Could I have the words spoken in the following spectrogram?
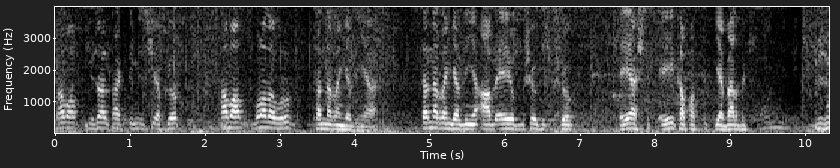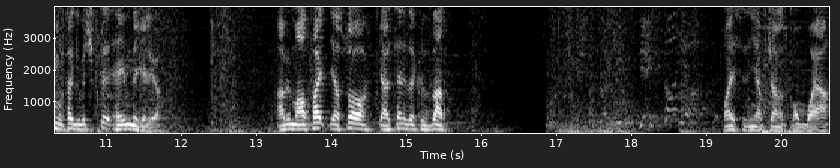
Tamam güzel taktiğimiz işi yapıyor. Tamam buna da vurun. Sen nereden geldin ya? Sen nereden geldin ya? Abi E yok bir şey yok hiçbir şey yok. E'yi açtık E'yi kapattık geberdik. Sürpriz yumurta gibi çıktı. Heim de geliyor. Abi Malphite Yasuo gelsenize kızlar. Vay sizin yapacağınız komboya.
